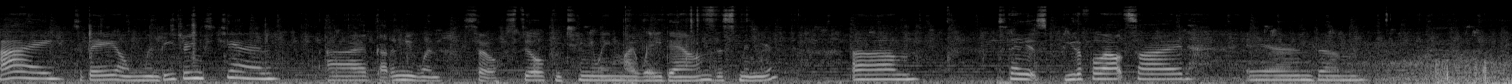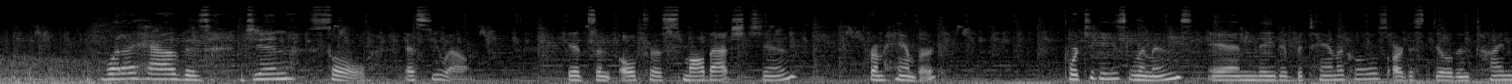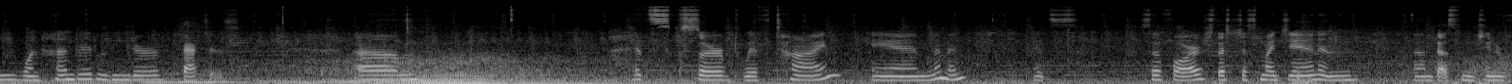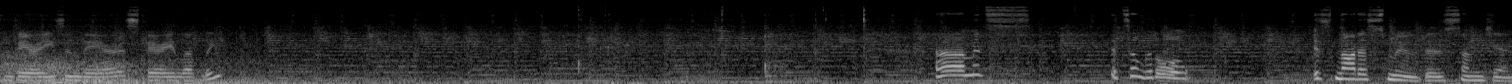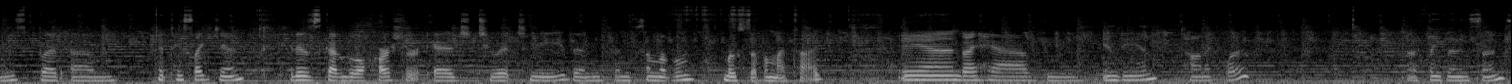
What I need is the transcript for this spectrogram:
Hi, today on Wendy Drinks Gin, I've got a new one. So still continuing my way down this menu. Um, today it's beautiful outside and um, what I have is Gin Sul, S-U-L. It's an ultra small batch gin from Hamburg. Portuguese lemons and native botanicals are distilled in tiny 100 liter batches. Um, it's served with thyme and lemon. It's so far, that's just my gin and um, got some juniper berries in there. It's very lovely. Um, it's it's a little, it's not as smooth as some gins, but um, it tastes like gin. It has got a little harsher edge to it to me than, than some of them, most of them I've tried. And I have the Indian tonic water, uh, Franklin & Sons.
